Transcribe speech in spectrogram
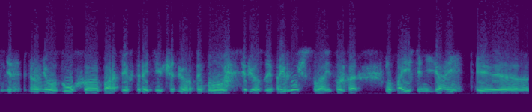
Действительно, у него в двух э, партиях, в третьей и в четвертой, было очень серьезное преимущество, и только ну, поистине героические э,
